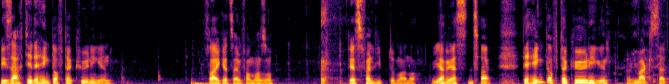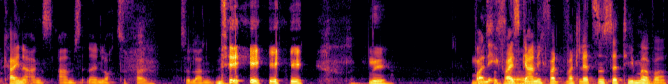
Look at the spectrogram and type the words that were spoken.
Wie sagt dir, der hängt auf der Königin. Sag ich jetzt einfach mal so. Der ist verliebt immer noch. Wie am ersten Tag. Der hängt auf der Königin. Und Max hat keine Angst, abends in ein Loch zu fallen, zu landen. Nee. nee. Weil ich weiß äh, gar nicht, was, was letztens das Thema war.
